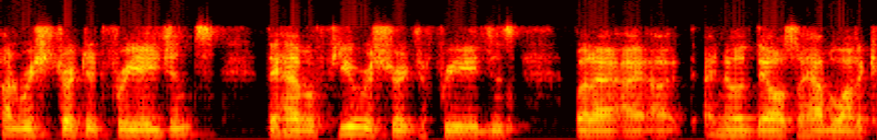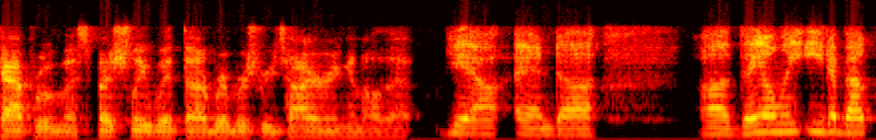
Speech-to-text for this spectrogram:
unrestricted free agents. They have a few restricted free agents, but I I, I know they also have a lot of cap room, especially with uh, Rivers retiring and all that. Yeah, and uh, uh, they only eat about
